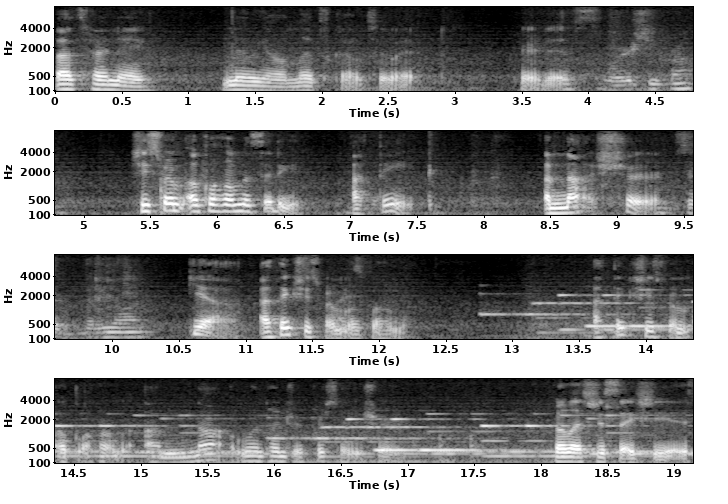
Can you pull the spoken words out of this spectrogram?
That's her name. Million. Let's go to it. Here it is. Where is she from? She's from Oklahoma City, I think. I'm not sure. Said Million? Yeah, I think she's from Oklahoma. I think she's from Oklahoma. I'm not 100% sure. But let's just say she is.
